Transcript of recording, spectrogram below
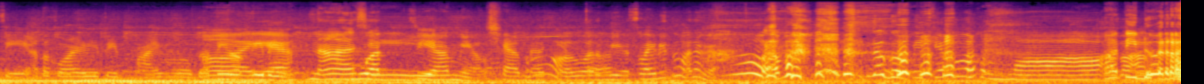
sih? Atau quality time lo? Berarti Oh, iya. Nah, buat si si Amil Syamil oh, luar biasa. Selain itu ada nggak? Oh, apa? Enggak gue pikir lo ke mall oh tidur.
